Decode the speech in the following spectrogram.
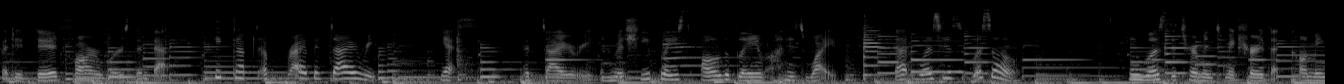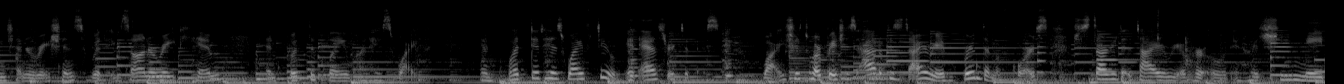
But he did far worse than that. He kept a private diary. Yes, a diary in which he placed all the blame on his wife. That was his whistle. He was determined to make sure that coming generations would exonerate him and put the blame on his wife. And what did his wife do in answer to this? Why, she tore pages out of his diary and burned them, of course. She started a diary of her own in which she made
